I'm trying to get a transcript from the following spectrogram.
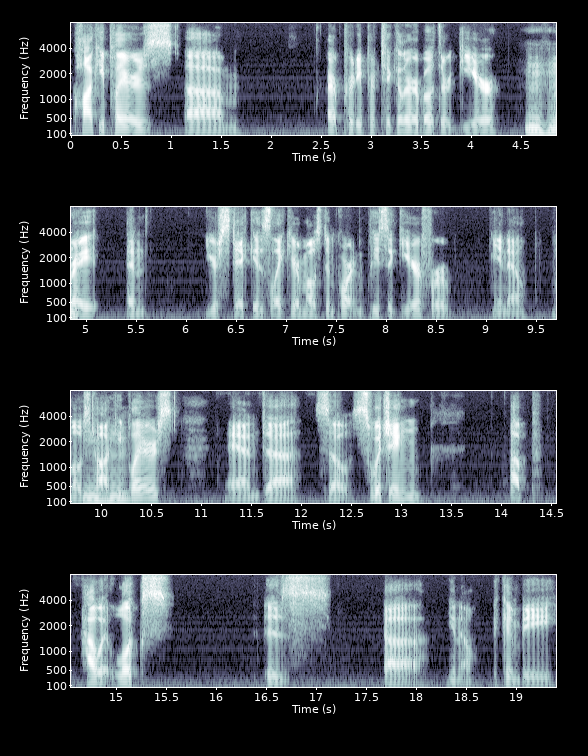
hockey players, um, are pretty particular about their gear, Mm-hmm. right? And your stick is like your most important piece of gear for, you know, most hockey Mhm. players. And uh, so switching up how it looks is, uh, you know, it can be,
